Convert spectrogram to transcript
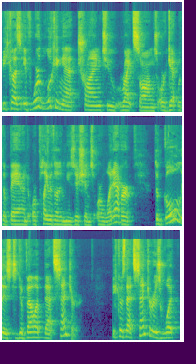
Because if we're looking at trying to write songs or get with a band or play with other musicians or whatever, the goal is to develop that center because that center is what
